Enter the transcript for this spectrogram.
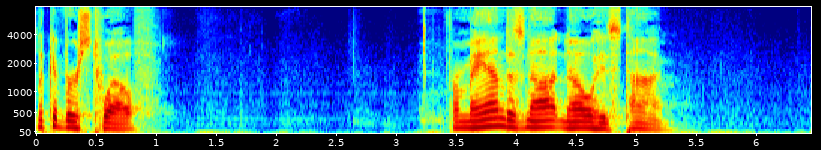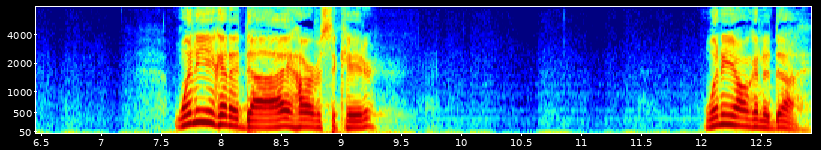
Look at verse 12. For man does not know his time. When are you going to die, Harvest Decatur? When are y'all going to die?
